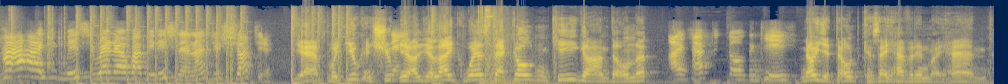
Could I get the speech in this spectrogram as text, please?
Ha! You missed. You ran out of ammunition and I just shot you. Yeah, but you can shoot me all you like. Where's that golden key gone, Donut? I have the golden key. No, you don't, because I have it in my hand.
